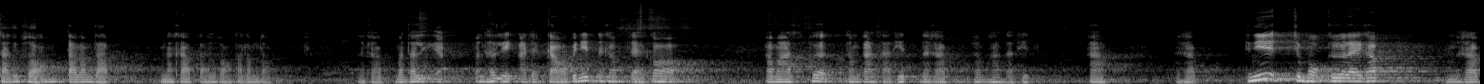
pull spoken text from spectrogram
32 ตามลำดับนะครับ 32 ตามลำดับนะครับบรรทัดเหล็กะบรรทัดเหล็กอาจจะเก่าไปนิดนะครับ แต่ก็เอามาเพื่อทำการสาธิตนะครับทำการสาธิตอ้าวนะครับ ทีนี้ 16 คืออะไรครับ นะครับ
